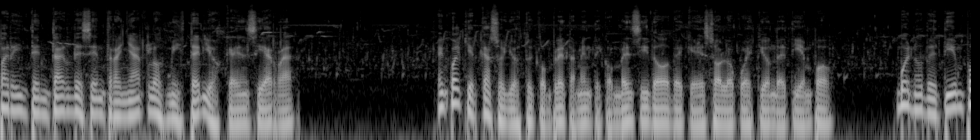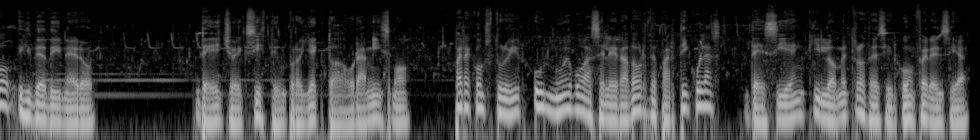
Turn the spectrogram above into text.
para intentar desentrañar los misterios que encierra. En cualquier caso, yo estoy completamente convencido de que es solo cuestión de tiempo. Bueno, de tiempo y de dinero. De hecho, existe un proyecto ahora mismo para construir un nuevo acelerador de partículas de 100 kilómetros de circunferencia,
